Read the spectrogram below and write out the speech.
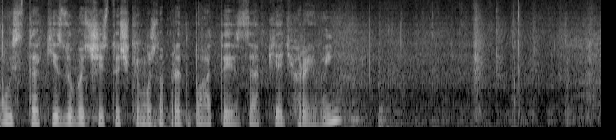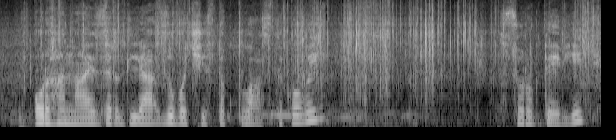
Ось такі зубочисточки можна придбати за 5 гривень. Органайзер для зубочисток пластиковий 49.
